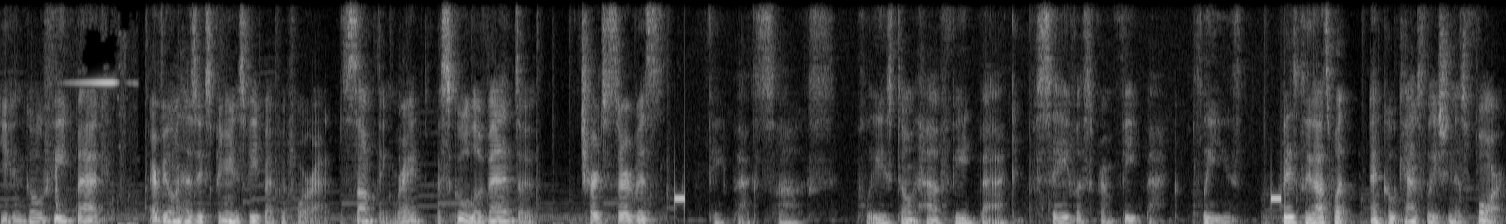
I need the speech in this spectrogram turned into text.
you can go feedback. Everyone has experienced feedback before at something, right? A school event, a church service. Feedback sucks. Please don't have feedback. Save us from feedback, please. Basically, that's what echo cancellation is for.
